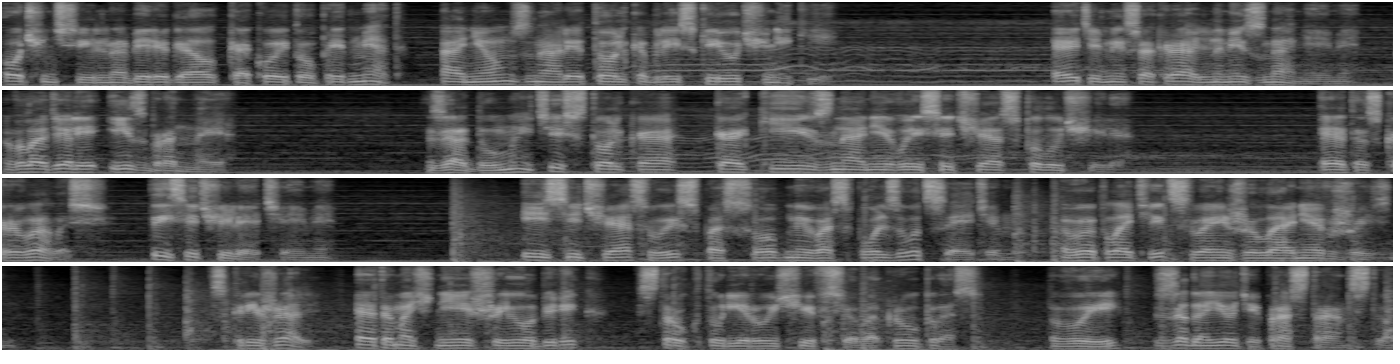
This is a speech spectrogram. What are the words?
очень сильно берегал какой-то предмет, о нем знали только близкие ученики. Этими сакральными знаниями владели избранные. Задумайтесь только, какие знания вы сейчас получили. Это скрывалось тысячелетиями. И сейчас вы способны воспользоваться этим, воплотить свои желания в жизнь. Скрижаль – это мощнейший оберег, структурирующий все вокруг вас. Вы задаете пространство.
